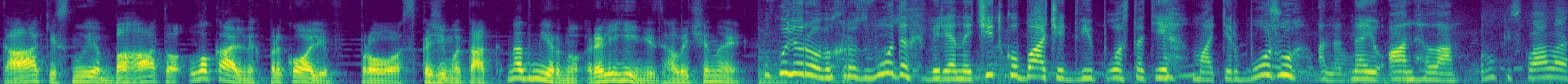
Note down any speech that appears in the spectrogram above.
Так, існує багато локальних приколів про, скажімо так, надмірну релігійність Галичини. У кольорових розводах віряни чітко бачать дві постаті – матір Божу, а над нею ангела. Руки склала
